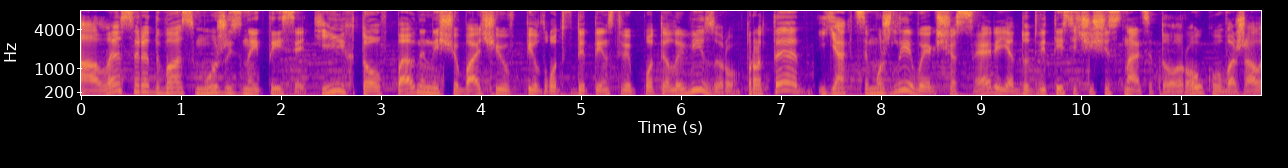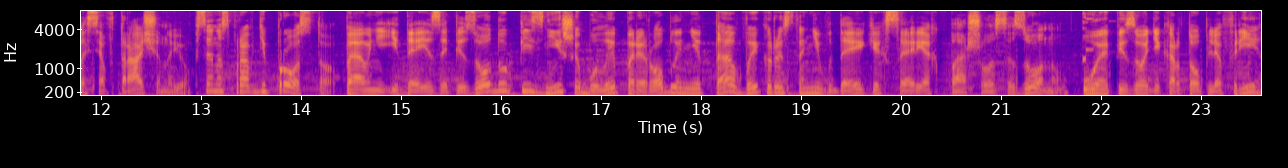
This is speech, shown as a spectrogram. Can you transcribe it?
Але серед вас можуть знайтися ті, хто впевнений, що бачив пілот в дитинстві по телевізору. Проте, як це можливо, якщо серія до 2016 року вважалася втраченою? Все насправді просто. Певні ідеї з епізоду пізніше були перероблені та використані в деяких серіях першого сезону. У епізоді Картопля Фрі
